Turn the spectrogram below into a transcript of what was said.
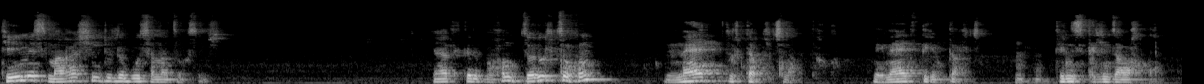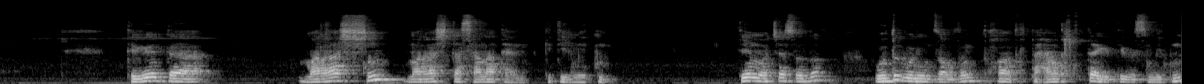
Тимээс маргаашийн төлөө бүх санаа зогсон шүү. Яг тэгэхээр бурханд зориулсан хүн найдвартай болчихно гэдэг байна. Нэг найддаг юмтай болчихно. Тэрний сэтгэлийн зовоохгүй. Тэгээд маргааш нь маргааштай санаа тавина гэдгийг мэднэ. Тийм учраас бол өдөр бүрийн зовлон тухайн өдөртөө хангалттай гэдгийг бас мэднэ.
